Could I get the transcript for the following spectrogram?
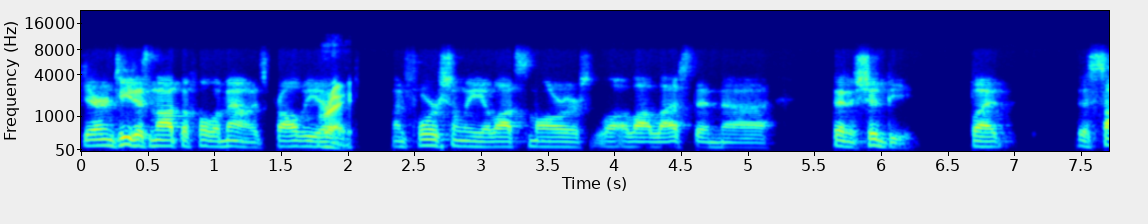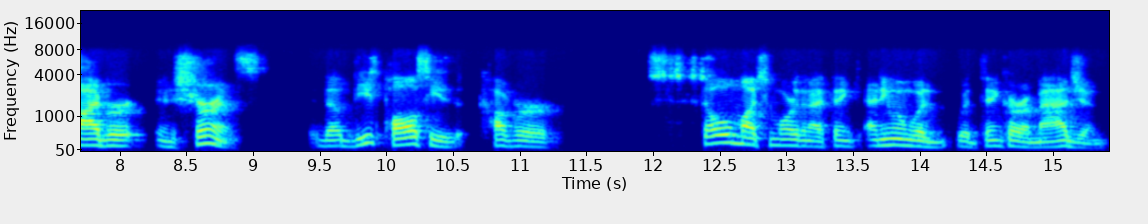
guaranteed it's not the full amount. It's probably a, right. unfortunately a lot smaller, a lot less than uh, than it should be. But the cyber insurance, the, these policies cover so much more than I think anyone would would think or imagine.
